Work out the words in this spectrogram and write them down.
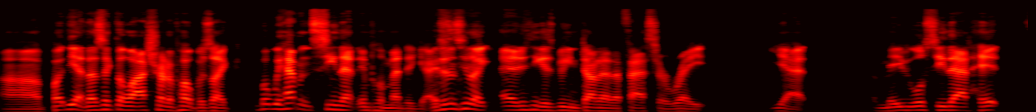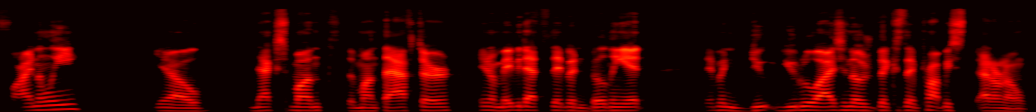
uh but yeah that's like the last shred of hope is like but we haven't seen that implemented yet it doesn't seem like anything is being done at a faster rate yet but maybe we'll see that hit finally you know next month the month after you know maybe that's they've been building it they've been do, utilizing those because they probably I don't know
